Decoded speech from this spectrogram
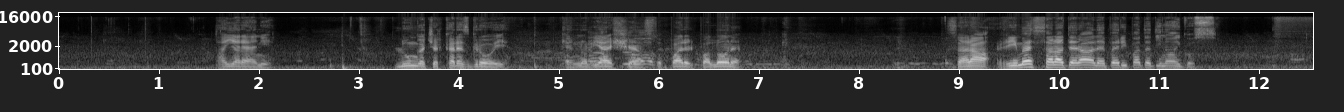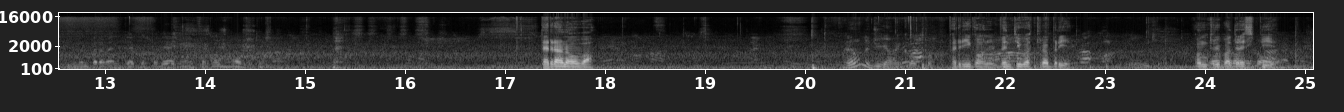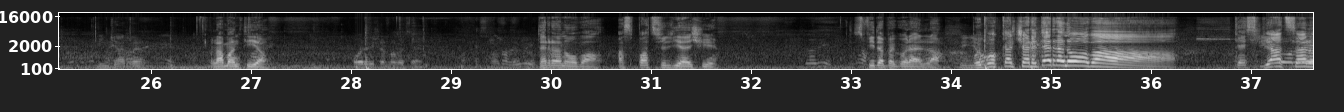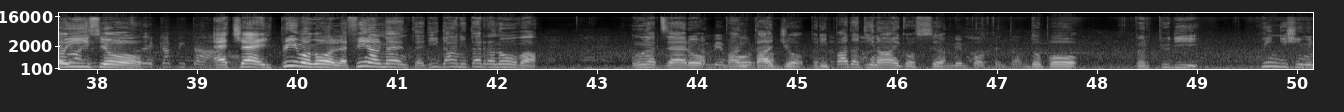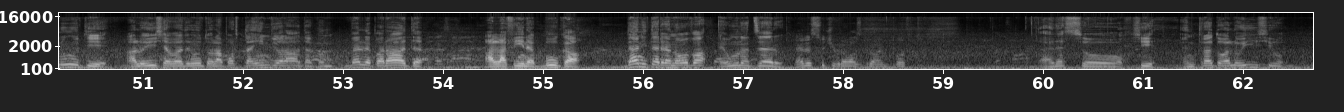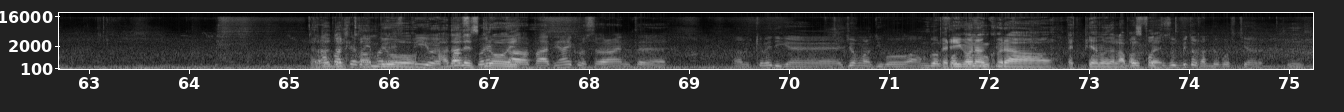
Tagliareni. Lungo a cercare Sgroi. Che non riesce a stoppare il pallone. Sarà rimessa laterale per i Patatinaikos. Che inizia col svolto. Terranova. E quando giochiamo in coppa? Perricone il 24 aprile. Contro i Padre Spie. Minchia. La Mantia. Ore 19-6. Terranova. Ha spazio il 10. Sfida Pecorella. Poi può calciare Terranova. Che spiazza Loisio. E c'è il primo gol finalmente di Dani Terranova. 1-0 Cambia in vantaggio per i Patatinaikos. Dopo per più di 15 minuti Aloisi aveva tenuto la porta inviolata con belle parate. Alla fine buca Dani Terranova e 1-0. E adesso ci prova a sgrò in porta. Adesso sì, è entrato Aloisio. ha dato il cambio ad Alex Groi. Panathinaikos veramente... Ah, perché vedi che giocano tipo a un gol subito. ancora è pieno della Un gol fatto Pasquetta. subito cambio portiere. Sì.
